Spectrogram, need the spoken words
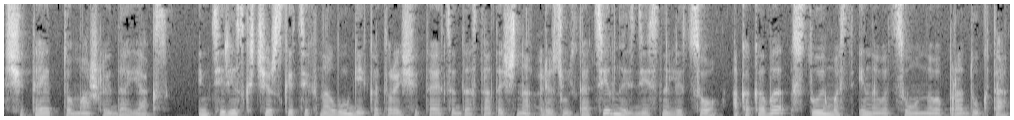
Считает Томаш Ледаякс. Интерес к чешской технологии, которая считается достаточно результативной, здесь налицо. А какова стоимость инновационного продукта?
